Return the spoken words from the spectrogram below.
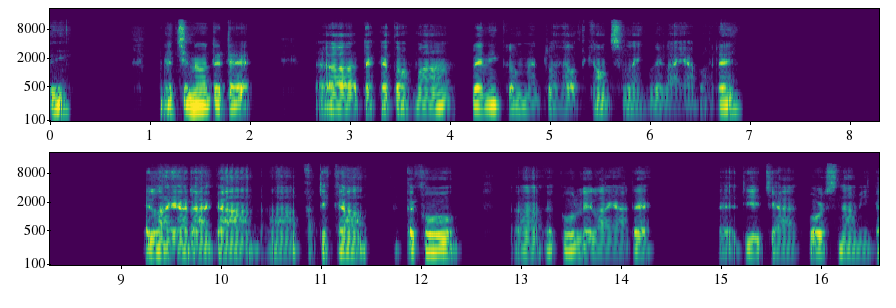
ပြီအဲကျွန်တော်တက်တဲ့အာတက္ကသိုလ်မှာ clinical mental health counseling လေ့လာရပါတယ်လေ့လာရတာကအတ္တကအခုအခုလေ့လာရတဲ့ဒီအကြာ course နာမည်က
